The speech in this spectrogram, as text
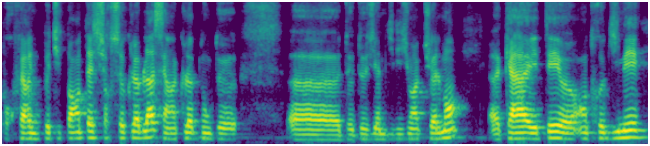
pour faire une petite parenthèse sur ce club-là. C'est un club donc de, de deuxième division actuellement. Euh, qui a été, euh, entre guillemets,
